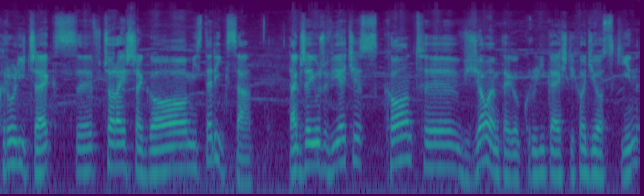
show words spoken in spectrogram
króliczek z wczorajszego Mister Xa. Także już wiecie skąd y, wziąłem tego królika, jeśli chodzi o skin.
